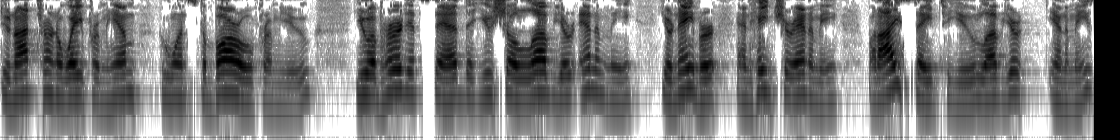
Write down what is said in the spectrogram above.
Do not turn away from him who wants to borrow from you. You have heard it said that you shall love your enemy, your neighbor, and hate your enemy. But I say to you, love your enemies,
